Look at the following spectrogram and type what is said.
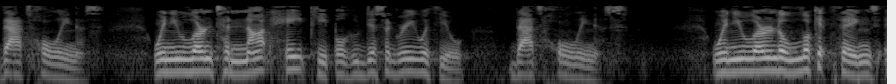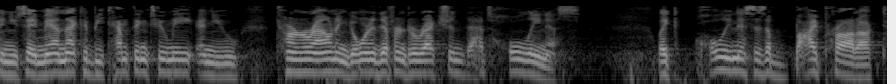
that's holiness. When you learn to not hate people who disagree with you, that's holiness. When you learn to look at things and you say, man, that could be tempting to me, and you turn around and go in a different direction, that's holiness. Like, holiness is a byproduct,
